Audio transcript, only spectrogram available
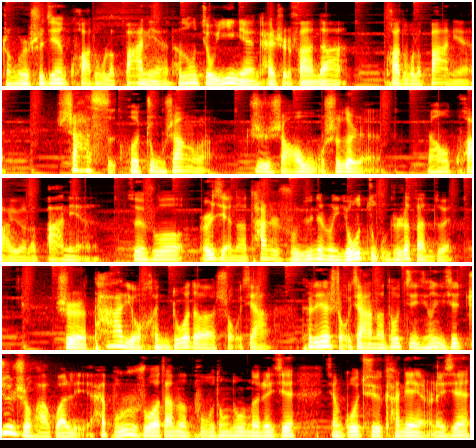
整个时间跨度了八年。他从九一年开始犯的案，跨度了八年，杀死和重伤了至少五十个人，然后跨越了八年。所以说，而且呢，他是属于那种有组织的犯罪，是他有很多的手下，他这些手下呢都进行一些军事化管理，还不是说咱们普普通通的这些像过去看电影那些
